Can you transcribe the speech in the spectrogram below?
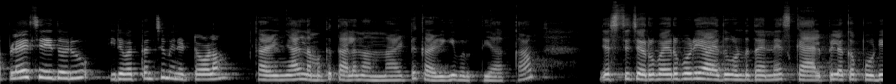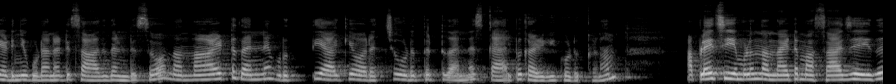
അപ്ലൈ ചെയ്തൊരു ഇരുപത്തഞ്ച് മിനിറ്റോളം കഴിഞ്ഞാൽ നമുക്ക് തല നന്നായിട്ട് കഴുകി വൃത്തിയാക്കാം. ജസ്റ്റ് ചെറുപയർ പൊടി ആയതുകൊണ്ട് തന്നെ സ്കാൽപ്പിലൊക്കെ പൊടി അടിഞ്ഞു കൂടാനായിട്ട് സാധ്യത ഉണ്ട് സോ നന്നായിട്ട് തന്നെ വൃത്തിയാക്കി ഉരച്ചു കൊടുത്തിട്ട് തന്നെ സ്കാൽപ്പ് കഴുകി കൊടുക്കണം. അപ്ലൈ ചെയ്യുമ്പോഴും നന്നായിട്ട് മസാജ് ചെയ്ത്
